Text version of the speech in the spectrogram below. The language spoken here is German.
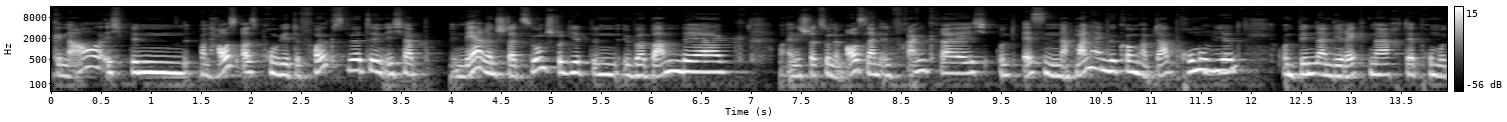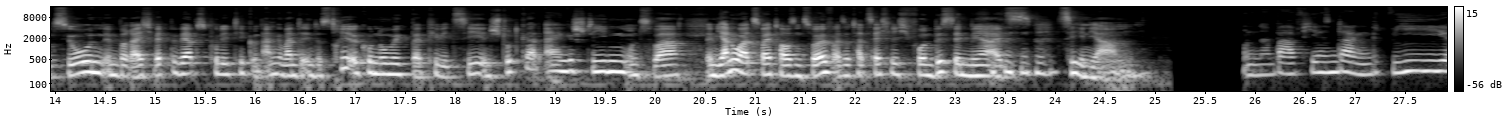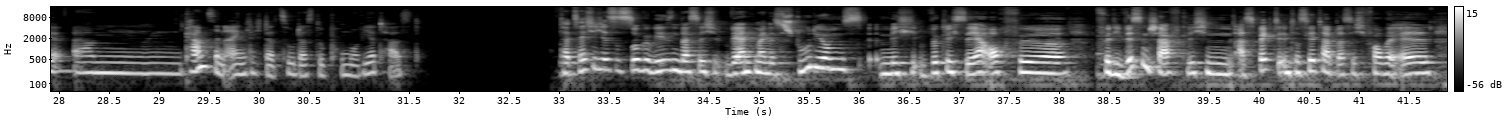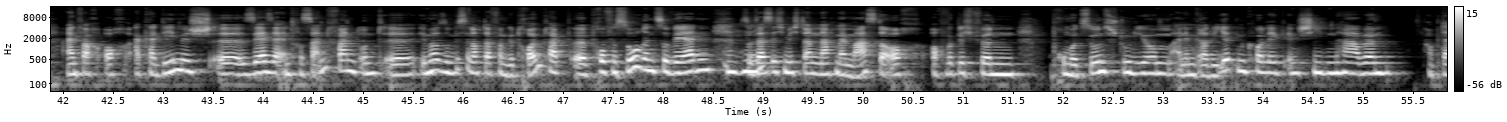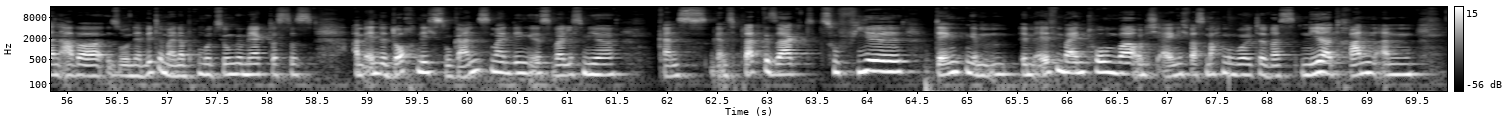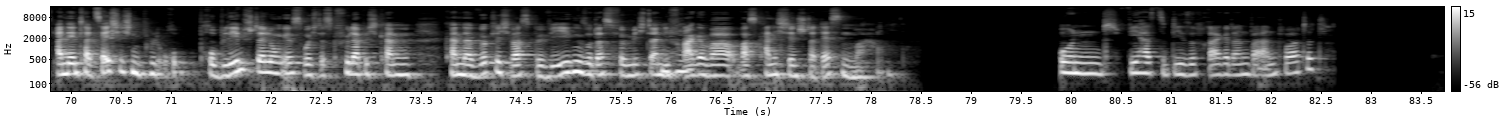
Genau, ich bin von Haus aus promovierte Volkswirtin. Ich habe in mehreren Stationen studiert, bin über Bamberg, eine Station im Ausland in Frankreich und Essen nach Mannheim gekommen, habe da promoviert mhm. Und bin dann direkt nach der Promotion im Bereich Wettbewerbspolitik und angewandte Industrieökonomik bei PwC in Stuttgart eingestiegen und zwar im Januar 2012, also tatsächlich vor ein bisschen mehr als zehn Jahren. Wunderbar, vielen Dank. Wie ähm, kam es denn eigentlich dazu, dass du promoviert hast? Tatsächlich ist es so gewesen, dass ich während meines Studiums mich wirklich sehr auch für, für die wissenschaftlichen Aspekte interessiert habe, dass ich VWL einfach auch akademisch äh, sehr, sehr interessant fand und äh, immer so ein bisschen auch davon geträumt habe, äh, Professorin zu werden, mhm. so dass ich mich dann nach meinem Master auch, auch wirklich für ein Promotionsstudium an einem Graduiertenkolleg entschieden habe habe dann aber so in der Mitte meiner Promotion gemerkt, dass das am Ende doch nicht so ganz mein Ding ist, weil es mir ganz, ganz platt gesagt zu viel Denken im, im Elfenbeinturm war und ich eigentlich was machen wollte, was näher dran an, an den tatsächlichen Problemstellungen ist, wo ich das Gefühl habe, ich kann, kann da wirklich was bewegen, so dass für mich dann die mhm. Frage war, was kann ich denn stattdessen machen? Und wie hast du diese Frage dann beantwortet?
